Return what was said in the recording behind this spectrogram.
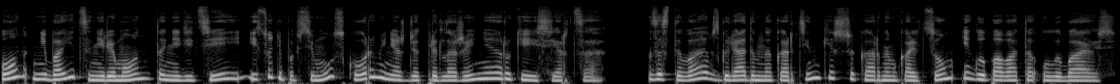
Он не боится ни ремонта, ни детей, и, судя по всему, скоро меня ждет предложение руки и сердца. Застываю взглядом на картинки с шикарным кольцом и глуповато улыбаюсь.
